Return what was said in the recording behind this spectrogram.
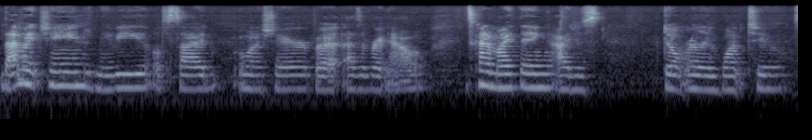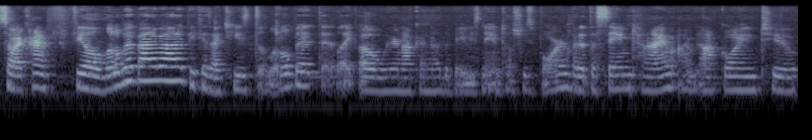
that might change. Maybe I'll decide I want to share, but as of right now, it's kind of my thing. I just don't really want to. So I kind of feel a little bit bad about it because I teased a little bit that like, oh, we're not going to know the baby's name until she's born. But at the same time, I'm not going to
